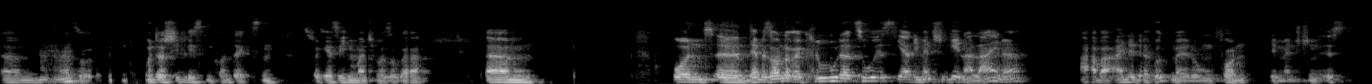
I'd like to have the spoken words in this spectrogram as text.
Ähm, mhm. Also in unterschiedlichsten Kontexten. Das vergesse ich manchmal sogar. Ähm, und äh, der besondere Clou dazu ist, ja, die Menschen gehen alleine, aber eine der Rückmeldungen von den Menschen ist,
